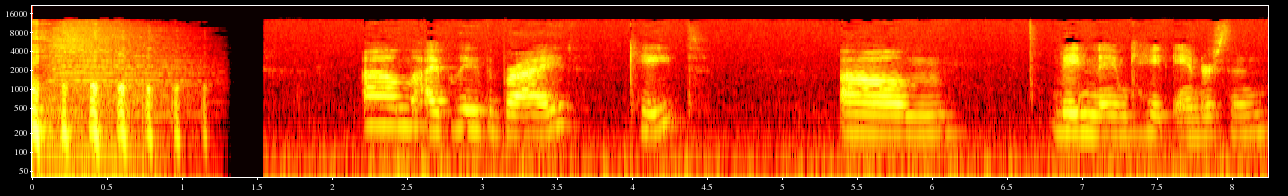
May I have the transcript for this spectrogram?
Um, I play the bride, Kate. Um, maiden name Kate Anderson.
